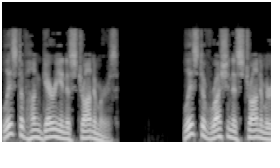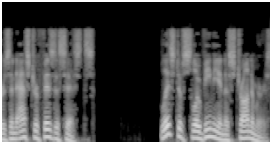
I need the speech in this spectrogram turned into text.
List of Hungarian astronomers. List of Russian astronomers and astrophysicists. List of Slovenian astronomers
